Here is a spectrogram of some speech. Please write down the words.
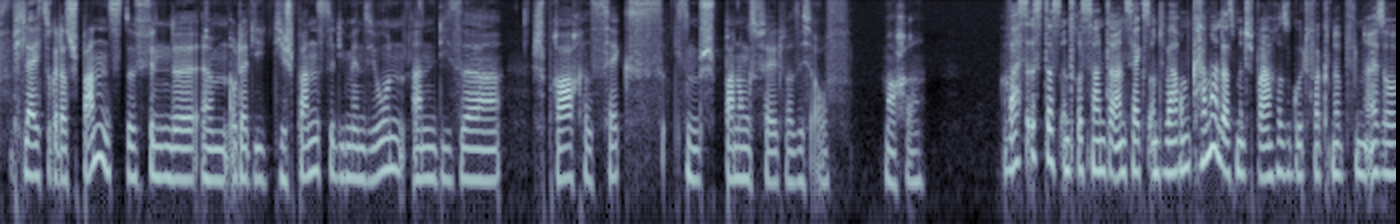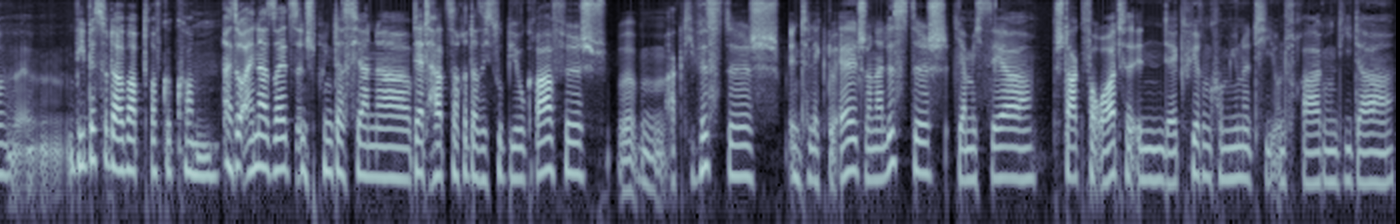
vielleicht sogar das Spannendste finde ähm, oder die, die spannendste Dimension an dieser Sprache, Sex, diesem Spannungsfeld, was ich aufmache. Was ist das Interessante an Sex und warum kann man das mit Sprache so gut verknüpfen? Also wie bist du da überhaupt drauf gekommen? Also einerseits entspringt das ja einer, der Tatsache, dass ich so biografisch, ähm, aktivistisch, intellektuell, journalistisch ja mich sehr stark verorte in der queeren Community und Fragen, die da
